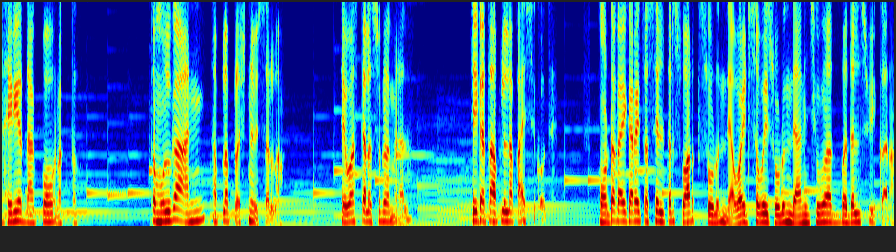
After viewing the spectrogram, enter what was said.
धैर्य दाखवावं लागतं. तो मुलगा आणि आपला प्रश्न विसरला. तेव्हाच त्याला सगळं मिळालं. ठीक आता आपल्याला काय शिकवते? मोठं काय करायचं असेल तर स्वार्थ सोडून द्या वाईट सवयी सोडून द्या आणि जीवनात बदल स्वीकारा.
